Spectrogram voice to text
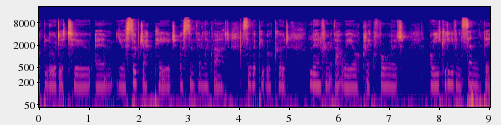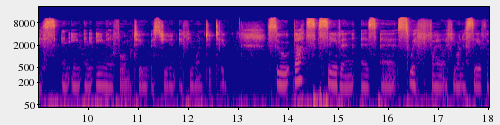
upload it to um, your subject page or something like that so that people could learn from it that way or click forward. Or you could even send this in, e in an email form to a student if you wanted to. So that's saving as a SWF file if you want to save the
